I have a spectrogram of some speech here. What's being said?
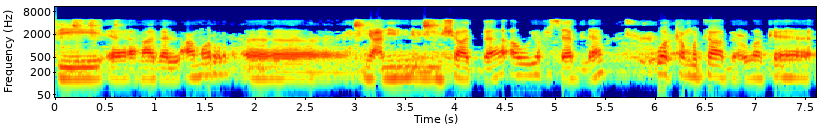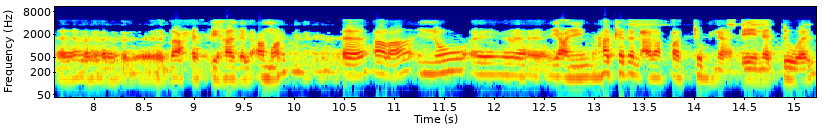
في آه، هذا الأمر آه، يعني يشاد به أو يحسب له. وكمتابع وكباحث في هذا الأمر آه، أرى إنه يعني هكذا العلاقات تبنى بين الدول.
